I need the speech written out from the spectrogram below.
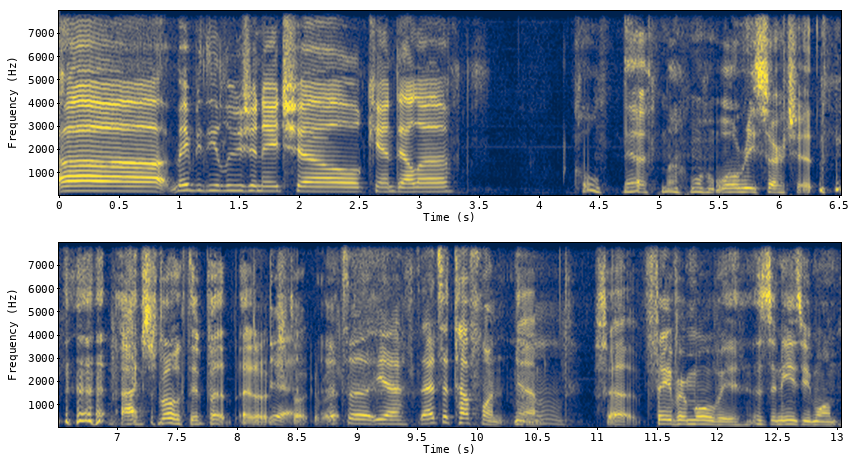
Uh, maybe the Illusion HL Candela. Cool. Yeah, no, we'll we'll research it. I've smoked it, but I don't Yeah, you're about. that's a yeah, that's a tough one. Yeah. Mm. Fa- favorite movie is an easy one.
